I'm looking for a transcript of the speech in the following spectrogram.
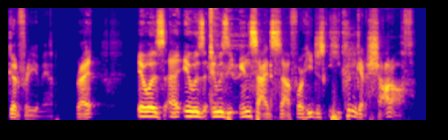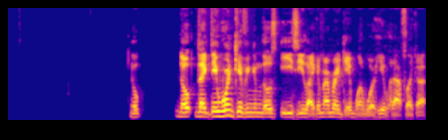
good for you, man, right? It was uh, it was it was the inside stuff where he just he couldn't get a shot off. Nope. Nope. Like they weren't giving him those easy. Like I remember in game one where he would have like a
